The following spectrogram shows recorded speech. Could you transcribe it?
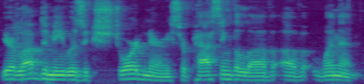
Your love to me was extraordinary, surpassing the love of women.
